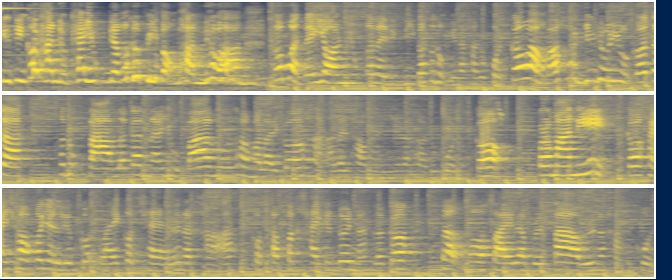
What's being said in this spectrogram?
จริง ๆ ก็ทันอยู่แค่ยุคเดียวก็คือปี 2000เนี่ยว่ะก็เหมือนได้ย้อนยุคอะไรดีๆก็สนุกดีนะคะ ทุกคนก็หวังว่าคนที่ดูอยู่ก็จะสนุกตามแล้วกันนะอยู่บ้านไม่รู้จะทำอะไรก็หาอะไรทำอย่างนี้แหละค่ะทุกคนก็ประมาณนี้ก็ใครชอบก็อย่าลืมกดไลค์กดแชร์ด้วยนะคะ กดซับสไครต์กันด้วยนะ แล้วก็ฝากมอไซค์และเบรต้าไว้ด้วยนะคะ ทุกคน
